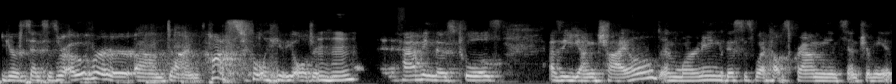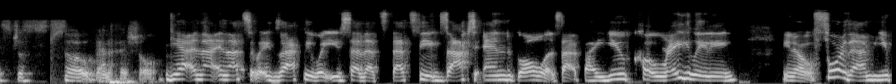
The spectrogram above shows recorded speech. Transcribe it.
your senses are overdone um, constantly the older mm-hmm. and having those tools as a young child and learning this is what helps ground me and center me is just so beneficial. Yeah, and that and that's exactly what you said. That's that's the exact end goal is that by you co-regulating you know, for them, you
